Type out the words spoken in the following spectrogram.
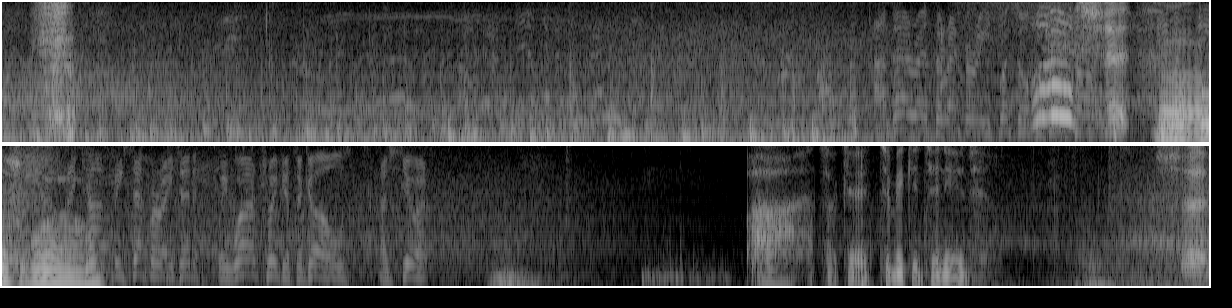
Nicely done. And there is the referee's whistle for Oh, full time. shit. No Oh. push They wow. can't be separated. We were triggered to goals, and Stuart Ah, it's okay. To be continued. Shit.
